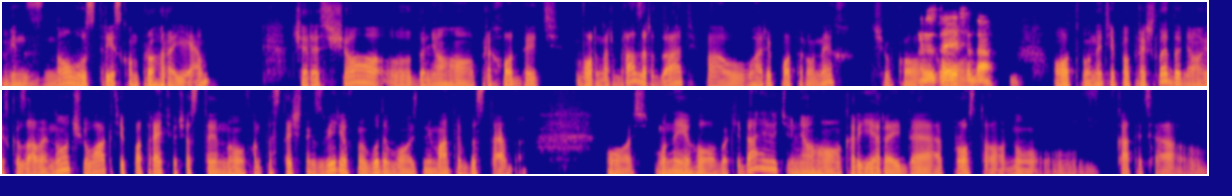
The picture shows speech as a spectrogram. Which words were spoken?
він знову з тріском програє. Через що до нього приходить Warner Brothers, да, типа у Гаррі Поттера у них чи в кого? Здається, да. От вони, типу, прийшли до нього і сказали: ну, чувак, типу, третю частину фантастичних звірів ми будемо знімати без тебе. Ось вони його викидають. У нього кар'єра йде просто ну вкатиться в-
